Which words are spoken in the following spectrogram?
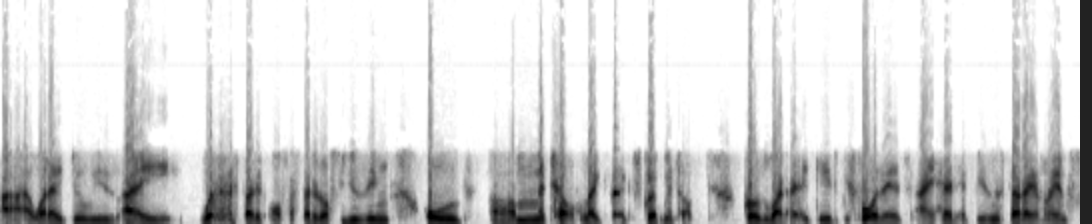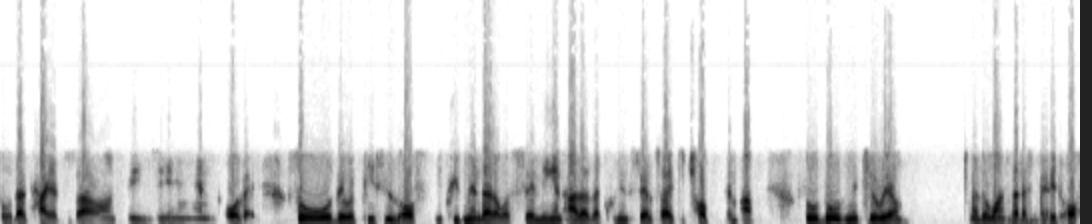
I, what I do is I, when I started off, I started off using old um, metal, like like scrap metal. Because what I did before that, I had a business that I ran for that hired sound, staging, and all that. So there were pieces of equipment that I was selling and others I couldn't sell, so I had to chop them up. So those material are the ones that I started off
